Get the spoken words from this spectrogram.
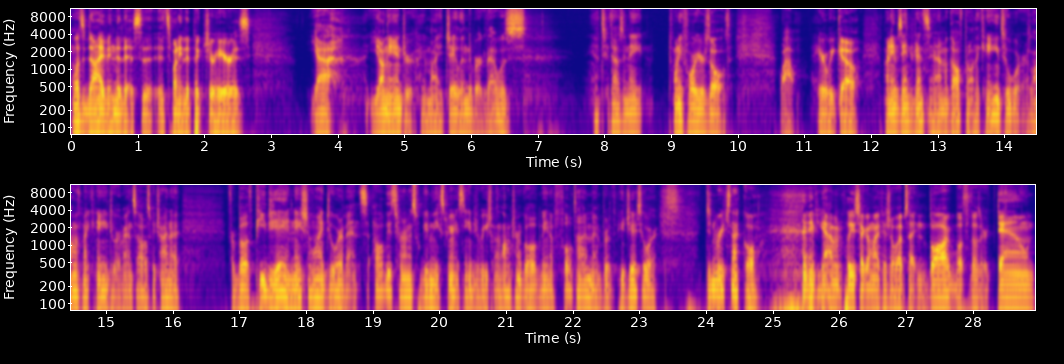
let's dive into this. It's funny, the picture here is, yeah, young Andrew in my J.Lindeberg. That was yeah, 2008, 24 years old. Wow, here we go. My name is Andrew Jensen, and I'm a golf pro on the Canadian Tour. Along with my Canadian Tour events, I'll also be trying to for both PGA and nationwide tour events. All of these tournaments will give me the experience needed to reach my long term goal of being a full time member of the PGA Tour. Didn't reach that goal. if you haven't, please check out my official website and blog. Both of those are down.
